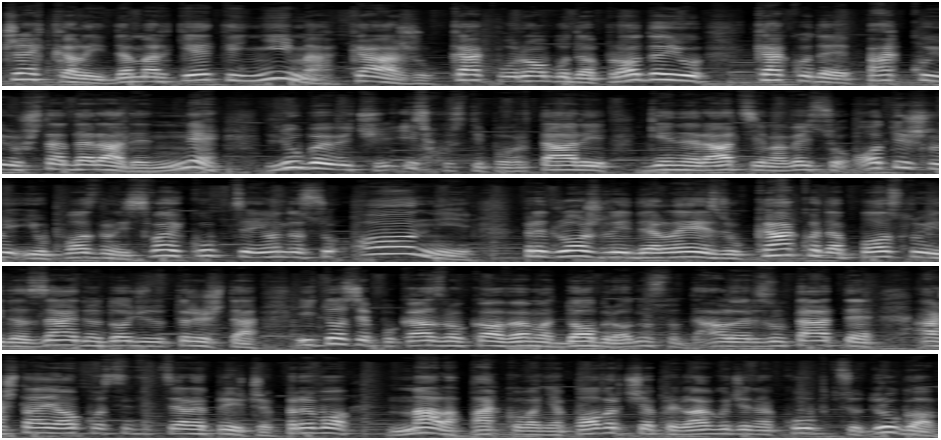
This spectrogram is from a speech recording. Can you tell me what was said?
čekali da marketi njima kažu kakvu robu da prodaju, kako da je pakuju, šta da rade. Ne, Ljubojevići iskusni povrtari generacijama već su otišli i upoznali svoje kupce i onda su oni predložili Delezu kako da posluju i da zajedno dođu do tržišta i to se pokazalo kao veoma dobro, odnosno dalo je rezultate. A šta je okosnica cele priče? Prvo, mala pakovanja povrća prilagođena kupcu. Drugo,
